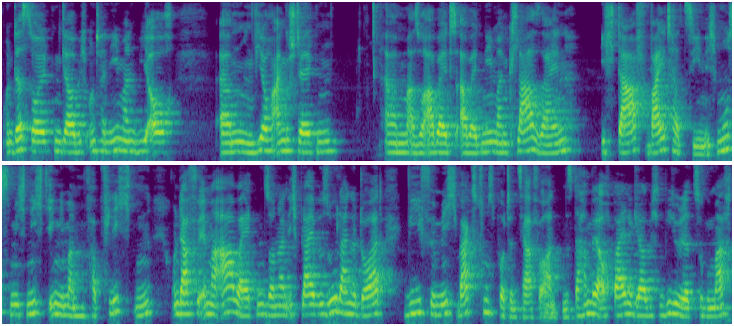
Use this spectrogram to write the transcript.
Und das sollten, glaube ich, Unternehmern wie auch, ähm, wie auch Angestellten, ähm, also Arbeit, Arbeitnehmern klar sein, ich darf weiterziehen. Ich muss mich nicht irgendjemandem verpflichten und dafür immer arbeiten, sondern ich bleibe so lange dort, wie für mich Wachstumspotenzial vorhanden ist. Da haben wir auch beide, glaube ich, ein Video dazu gemacht,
